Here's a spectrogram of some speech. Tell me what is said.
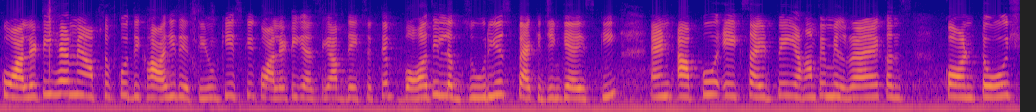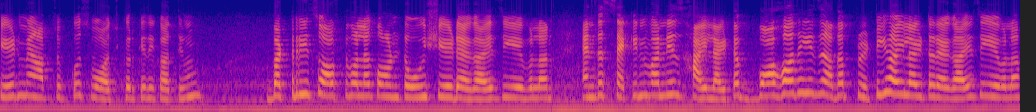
क्वालिटी है, मैं आप सबको दिखा ही देती हूँ कि इसकी क्वालिटी कैसी है। आप देख सकते हैं, बहुत ही लग्जूरियस पैकेजिंग है इसकी। एंड आपको एक साइड पे यहाँ पे मिल रहा है कॉन्टो शेड मैं आप सबको स्वॉच करके दिखाती हूँ। बटरी सॉफ्ट वाला कॉन्टो शेड है गाइज़ ये वाला। And the second one is highlighter बहुत ही ज़्यादा प्रिटी हाईलाइटर है गाइज़ ये वाला।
